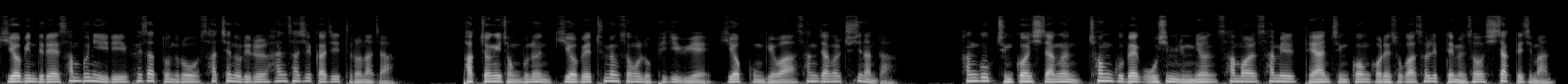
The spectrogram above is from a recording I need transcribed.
기업인들의 3분의 1이 회사 돈으로 사채놀이를 한 사실까지 드러나자 박정희 정부는 기업의 투명성을 높이기 위해 기업 공개와 상장을 추진한다. 한국 증권시장은 1956년 3월 3일 대한증권거래소가 설립되면서 시작되지만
